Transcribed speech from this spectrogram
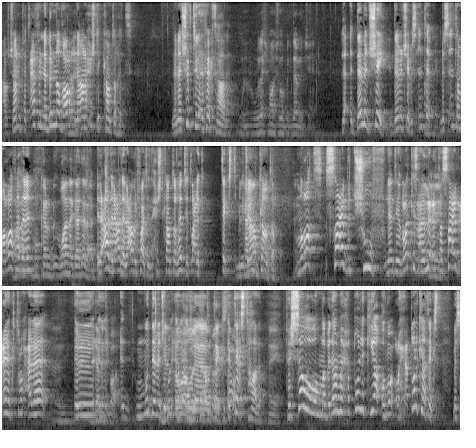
عرفت شلون؟ فتعرف إنه بالنظر ان أنا حشتك counter hit لأن شفت ال effect هذا وليش ما أشوف بال damage يعني؟ لا ال damage شيء ال damage شيء بس انت okay. بس أنت مرات مثلا ممكن ب... وأنا قاعد ألعب العادة العادة العاب ال fight إذا حشت counter hit يطلع لك text بالجنب counter. مرات صعب تشوف لأن أنت تركز على اللعب إيه. فصعب عينك تروح على ال- ال damage ال- بار. مو ال damage. ال text هذا إيه. فايش سووا هم بدل ما يحطون لك إياه هم راح يحطون لك إياه text بس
